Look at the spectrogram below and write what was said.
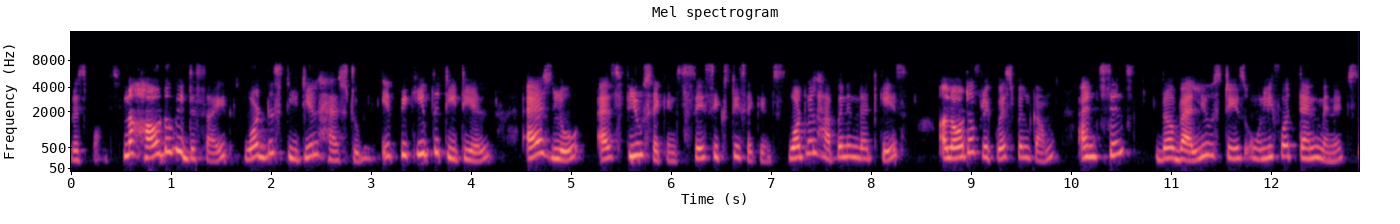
response. Now, how do we decide what this TTL has to be? If we keep the TTL as low as few seconds, say 60 seconds. What will happen in that case? A lot of requests will come, and since the value stays only for 10 minutes,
